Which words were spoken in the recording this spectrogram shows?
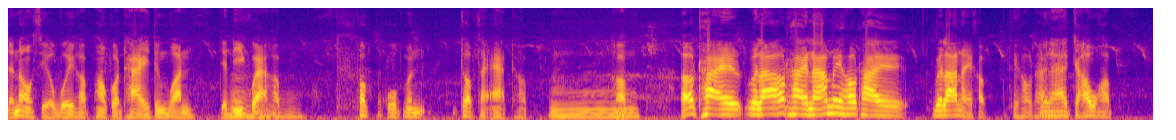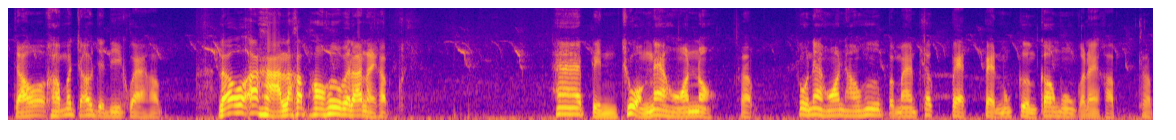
จะเน่าเสียเว้ยครับเขาก็ไทยถึงวันจะดีกว่าครับเพราะกบมันชอบสะอาดครับอืมครับแล้วถ่ายเวลาเขาถ่ายน้ำนี่เขาถ่ายเวลาไหนครับที่เขาถ่ายเวลาเจ้าครับ เจ้าครับมันเจ้าจะดีกว่าครับ แล้วอาหารล่ะครับเขาฮื้อเวลาไหนครับถ้าเป็นช่วงหน้าฮ้อนเนาะครับ ช่วงหน้าฮ้อนเขาคือประมาณสักแปดแปดโมงเกินเก้าโมงก็ได้ครับครับ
